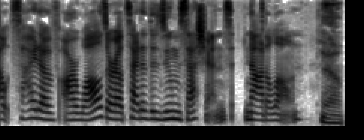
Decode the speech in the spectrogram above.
outside of our walls or outside of the Zoom sessions, not alone. Yeah.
